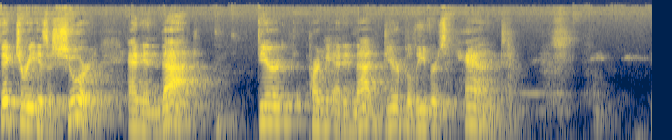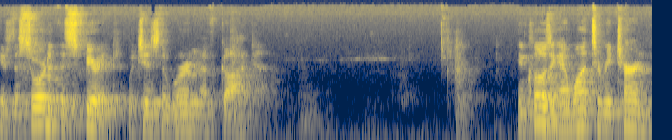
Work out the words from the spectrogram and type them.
Victory is assured, and in that, dear, pardon me, and in that dear believer's hand is the sword of the Spirit, which is the Word of God. In closing, I want to return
